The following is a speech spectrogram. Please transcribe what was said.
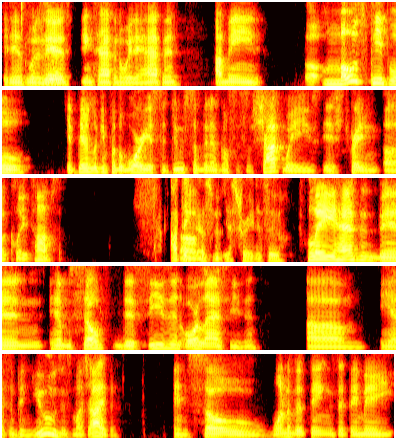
It is what it is. Yeah. Things happen the way they happen. I mean, uh, most people, if they're looking for the Warriors to do something that's going to send some shockwaves, is trading uh, Klay Thompson. i think Uh, that's what gets traded too Klay hasn't been himself this season or last season. Um, he hasn't been used as much either. And so one of the things that they may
